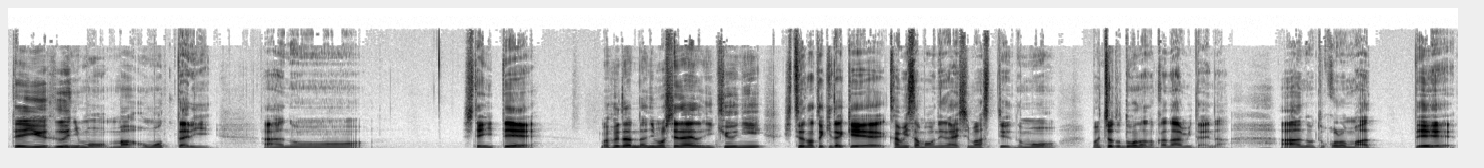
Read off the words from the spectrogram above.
っていうふうにも、まあ、思ったり、あのーしていて、まあ、普段何もしてないのに急に必要な時だけ神様お願いしますっていうのも、まあ、ちょっとどうなのかなみたいな、あの、ところもあって、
